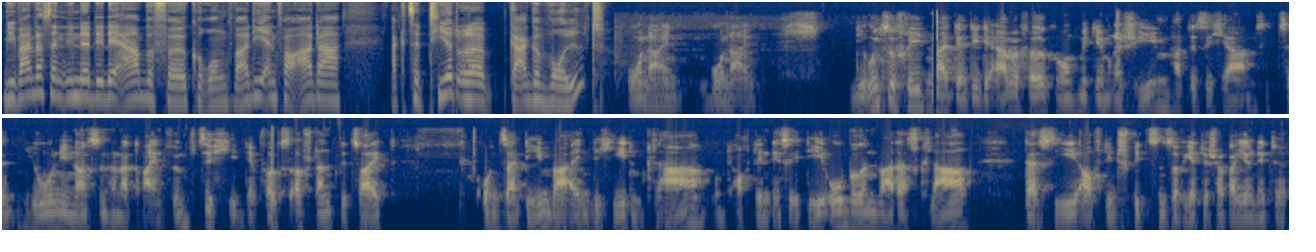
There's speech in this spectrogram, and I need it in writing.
Wie war das denn in der DDR-Bevölkerung? War die NVA da akzeptiert oder gar gewollt? Oh nein, oh nein. Die Unzufriedenheit der DDR-Bevölkerung mit dem Regime hatte sich ja am 17. Juni 1953 in dem Volksaufstand gezeigt. Und seitdem war eigentlich jedem klar, und auch den SED-Oberen war das klar, dass sie auf den Spitzen sowjetischer Bajonette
